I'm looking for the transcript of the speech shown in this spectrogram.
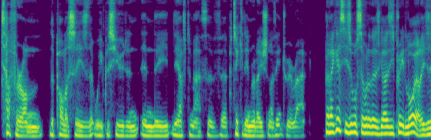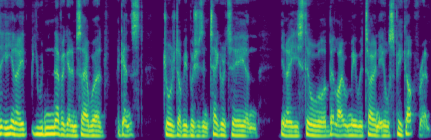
tougher on the policies that we pursued in, in the, the aftermath of, uh, particularly in relation, I think, to Iraq. But I guess he's also one of those guys. He's pretty loyal. He's, he, you know, you would never get him say a word against George W. Bush's integrity, and you know, he's still a bit like me with Tony. He'll speak up for him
